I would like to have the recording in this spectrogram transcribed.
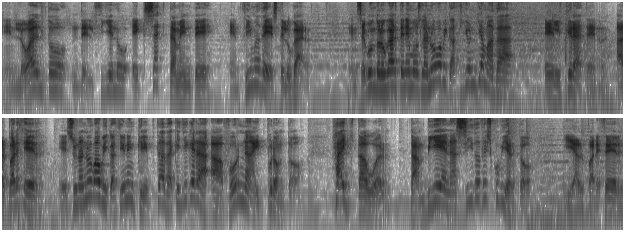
en lo alto del cielo exactamente encima de este lugar. En segundo lugar tenemos la nueva ubicación llamada el cráter. Al parecer, es una nueva ubicación encriptada que llegará a Fortnite pronto. High Tower también ha sido descubierto y al parecer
